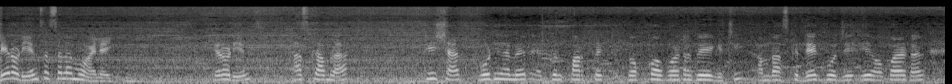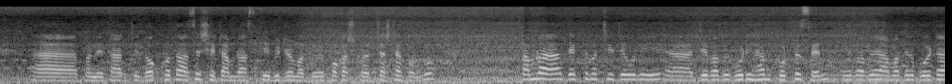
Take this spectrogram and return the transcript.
ডিয়ার অডিয়েন্স আসসালামু আলাইকুম ডিয়ার অডিয়েন্স আজকে আমরা টি শার্ট বডি হ্যামের একজন পারফেক্ট দক্ষ অপারেটর পেয়ে গেছি। আমরা আজকে দেখব যে এই অপারেটর মানে তার যে দক্ষতা আছে, সেটা আমরা আজকে ভিডিওর মাধ্যমে প্রকাশ করার চেষ্টা করব। আমরা দেখতে পাচ্ছি যে উনি যেভাবে বডি হ্যাম করতেছেন এইভাবে আমাদের বইটা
